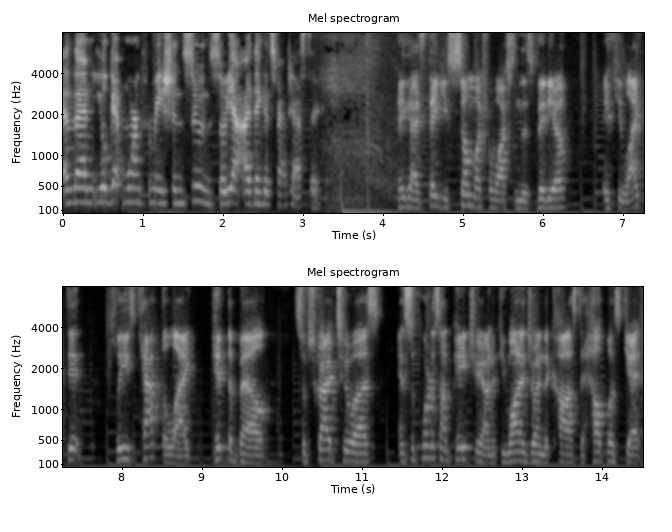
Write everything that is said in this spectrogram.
and then you'll get more information soon. So yeah, I think it's fantastic. Hey guys, thank you so much for watching this video. If you liked it, please tap the like, hit the bell, subscribe to us, and support us on Patreon if you want to join the cause to help us get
